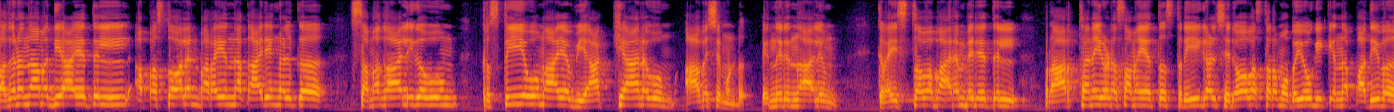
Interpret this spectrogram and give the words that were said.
പതിനൊന്നാം അധ്യായത്തിൽ അപ്പസ്തോലൻ പറയുന്ന കാര്യങ്ങൾക്ക് സമകാലികവും ക്രിസ്തീയവുമായ വ്യാഖ്യാനവും ആവശ്യമുണ്ട്. എന്നിരുന്നാലും ക്രൈസ്തവ പാരമ്പര്യത്തിൽ പ്രാർത്ഥനയുടെ സമയത്ത് സ്ത്രീകൾ ശിരോവസ്ത്രം ഉപയോഗിക്കുന്ന പതിവ്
